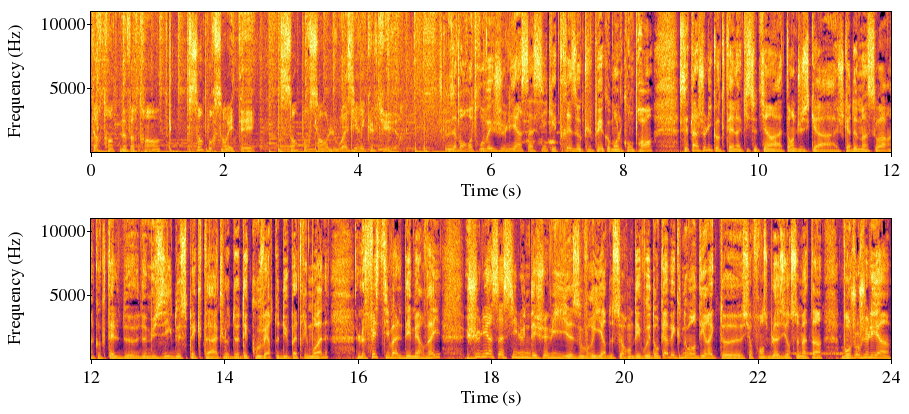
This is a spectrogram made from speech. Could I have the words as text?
8h30, 9h30, 100% été, 100% loisirs et culture. Nous avons retrouvé Julien Sassi qui est très occupé, comme on le comprend. C'est un joli cocktail hein, qui se tient à attendre jusqu'à demain soir, un cocktail de, musique, de spectacle, de découverte du patrimoine, le Festival des Merveilles. Julien Sassi, l'une des chevilles ouvrières de ce rendez-vous, est donc avec nous en direct euh, sur France Bleu Azur ce matin. Bonjour Julien.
